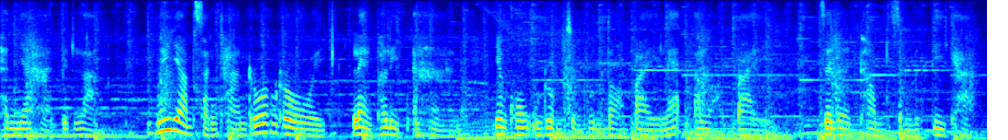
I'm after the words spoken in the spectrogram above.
ธัญญาหารเป็นหลัก เมื่อยามสังขารร่วงโรย แหล่งผลิตอาหาร ยังคงอุดมสมบูรณ์ต่อไปและตลอดไปเจริญธรรมสำนึกดีค่ะ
